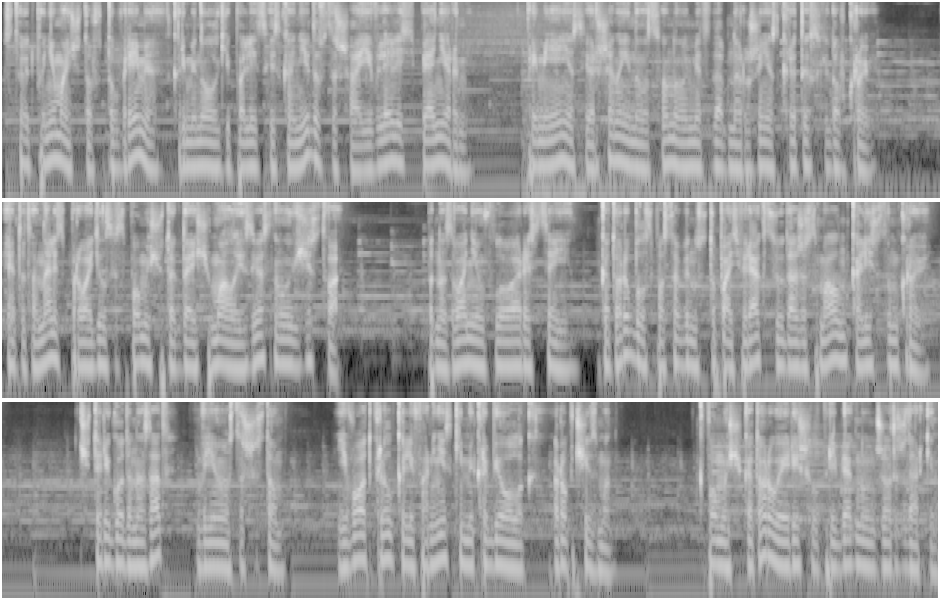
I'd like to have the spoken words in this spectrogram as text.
Стоит понимать, что в то время криминологи полиции из Кандида в США являлись пионерами применения совершенно инновационного метода обнаружения скрытых следов крови. Этот анализ проводился с помощью тогда еще малоизвестного вещества под названием флуоресценин, который был способен вступать в реакцию даже с малым количеством крови – Четыре года назад, в 96-м, его открыл калифорнийский микробиолог Роб Чизман, к помощи которого и решил прибегнуть Джордж Даркин.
